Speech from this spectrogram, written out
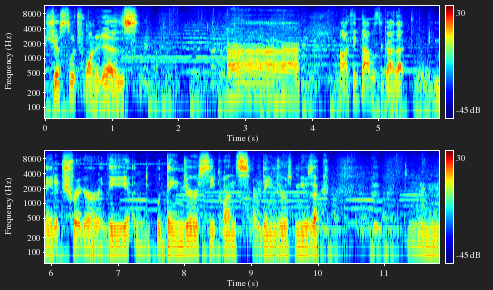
just which one it is. Oh, I think that was the guy that made it trigger the danger sequence, or dangerous music. Hmm.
